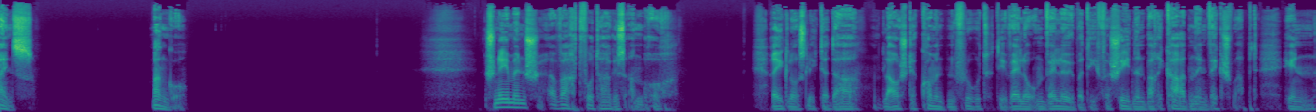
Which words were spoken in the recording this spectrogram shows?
Eins. Mango. Schneemensch erwacht vor Tagesanbruch. Reglos liegt er da und lauscht der kommenden Flut, die Welle um Welle über die verschiedenen Barrikaden hinwegschwappt. Hin,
